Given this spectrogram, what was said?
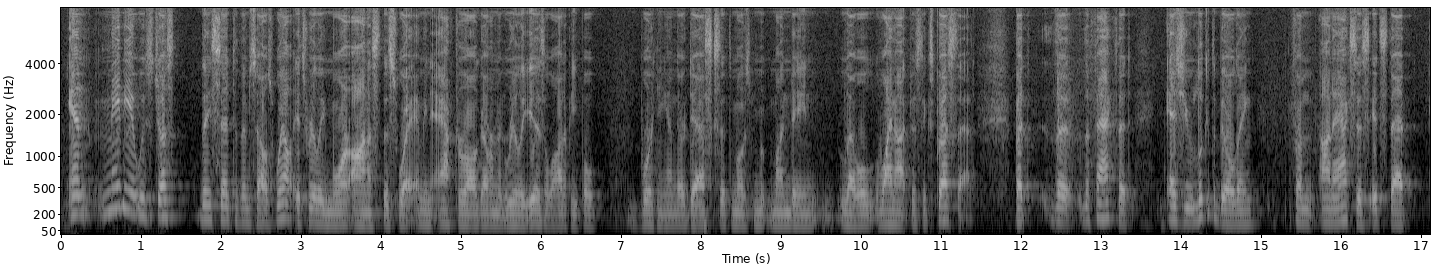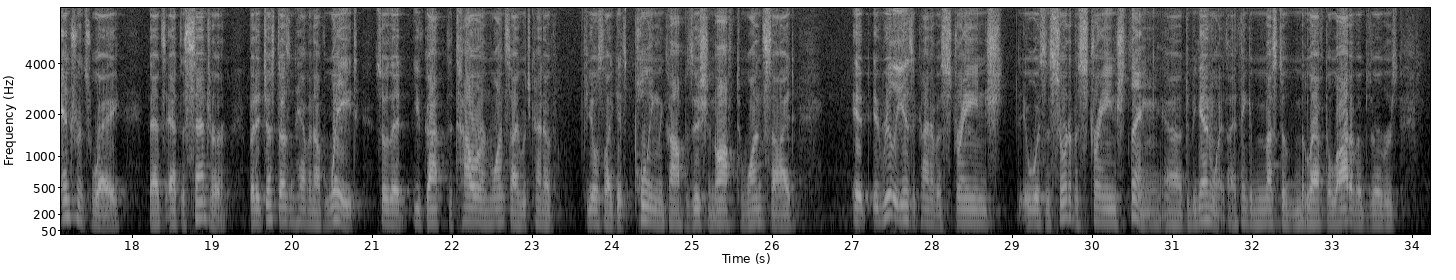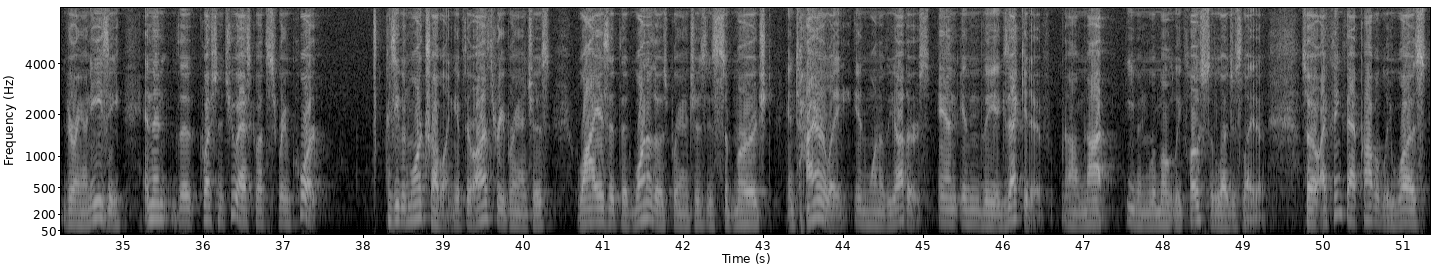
And maybe it was just they said to themselves, well, it's really more honest this way. I mean, after all, government really is a lot of people working on their desks at the most mundane level. Why not just express that? But the, the fact that as you look at the building from on axis, it's that entranceway that's at the center, but it just doesn't have enough weight so that you've got the tower on one side, which kind of feels like it's pulling the composition off to one side. It, it really is a kind of a strange, it was a sort of a strange thing uh, to begin with. I think it must have left a lot of observers very uneasy. And then the question that you ask about the Supreme Court is even more troubling. If there are three branches, why is it that one of those branches is submerged entirely in one of the others and in the executive, um, not even remotely close to the legislative? So I think that probably was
